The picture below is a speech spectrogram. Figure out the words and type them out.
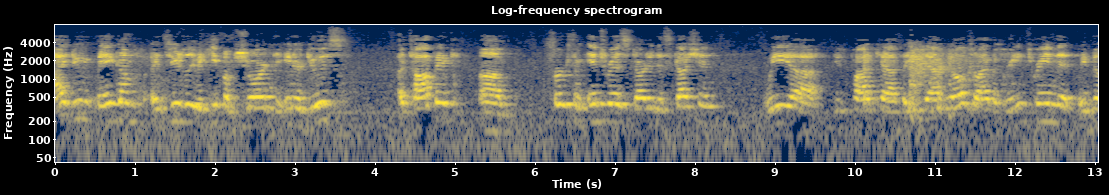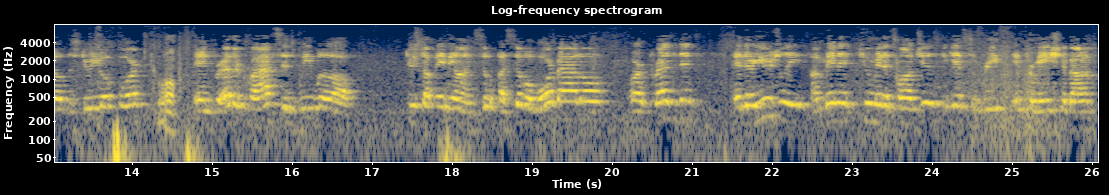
I do make them. It's usually we keep them short to introduce a topic, um, perk some interest, start a discussion. We uh, use podcasts. I use that. We also have a green screen that we built the studio for. Cool. And for other classes, we will do stuff maybe on a Civil War battle or a president. And they're usually a minute, two minutes long, just to give some brief information about them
